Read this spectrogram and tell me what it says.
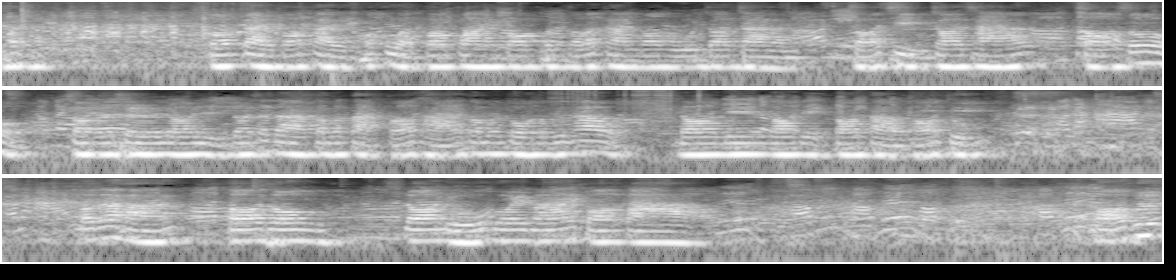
ไก่กอไก่ขอไข่ขอขวดกอควายกอคนกอละคางงองูจอจานสอฉิงจอช้างสอโซ่ชอกระเชยยอหญิงดอชดากรรมตัดขอฐานกรรมโทนพื้นเท่านอนเนนอนเด็กตอเต่าทอจุ๋มขอทหารขอทหารตอทหารตอธง นอหนูโบยไม้ปอปลาพึ่งขอพึ่งขอพึ่งขอพึ่งขอพึ่งขอพึ่ง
